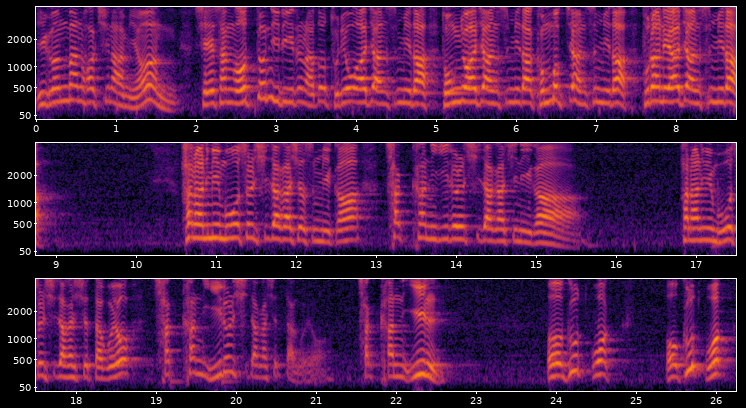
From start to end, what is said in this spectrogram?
이것만 확신하면 세상 어떤 일이 일어나도 두려워하지 않습니다. 동요하지 않습니다. 겁먹지 않습니다. 불안해하지 않습니다. 하나님이 무엇을 시작하셨습니까? 착한 일을 시작하시니가 하나님이 무엇을 시작하셨다고요? 착한 일을 시작하셨다고요. 착한 일. A good work. A good work.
